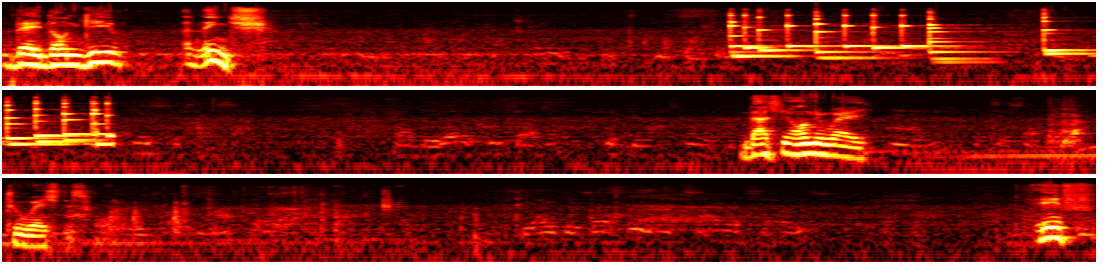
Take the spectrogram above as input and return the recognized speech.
They don't give an inch. That's the only way to wage this war. If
